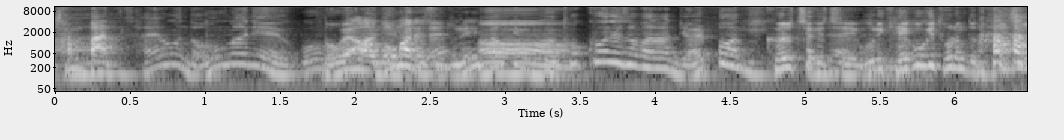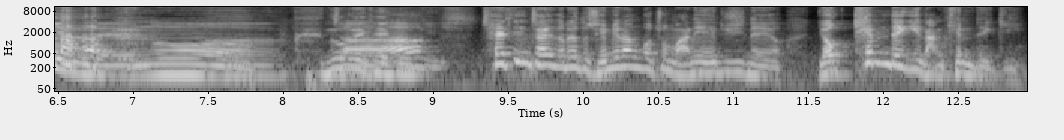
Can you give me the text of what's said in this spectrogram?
찬반. 아, 사용은 너무 많이 하고. 너무 왜? 아, 많이 너무 많이? 했어, 눈이? 어. 그 토크온에서만 한 10번. 그렇지, 그렇지. 우리 개고기 토론도 뒤지겠는데. 어. 아, 그놈의 자, 개고기. 씨. 채팅창에 그래도 재미난 거 좀 많이 해주시네요. 역캠 대기 남캠 대기.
